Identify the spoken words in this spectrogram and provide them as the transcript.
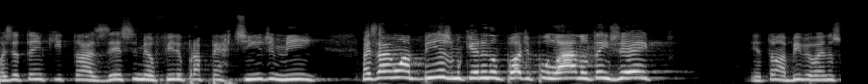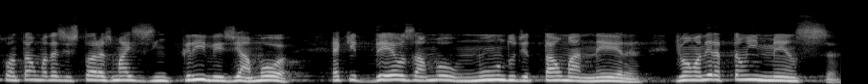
Mas eu tenho que trazer esse meu filho para pertinho de mim. Mas há um abismo que ele não pode pular, não tem jeito. Então a Bíblia vai nos contar uma das histórias mais incríveis de amor. É que Deus amou o mundo de tal maneira, de uma maneira tão imensa,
